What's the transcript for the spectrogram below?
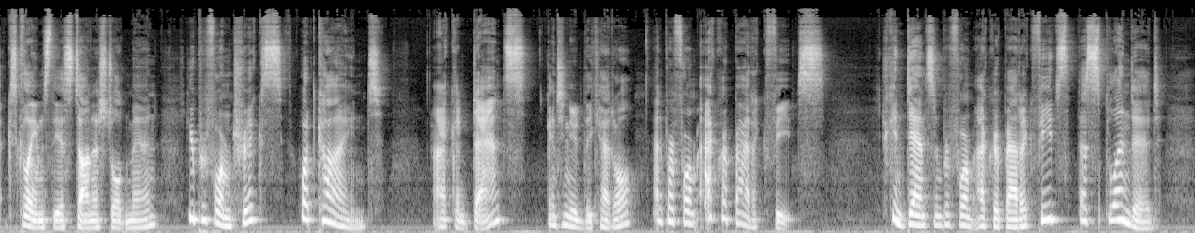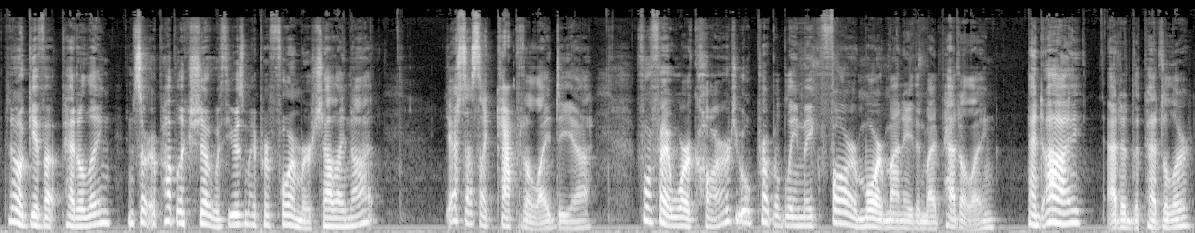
exclaims the astonished old man. You perform tricks? What kind? I can dance, continued the kettle, and perform acrobatic feats. You can dance and perform acrobatic feats? That's splendid. Then I'll give up peddling and start a public show with you as my performer, shall I not? Yes, that's a capital idea. For if I work hard, you will probably make far more money than by peddling. And I, added the peddler,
